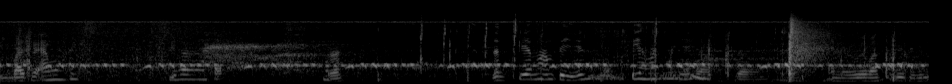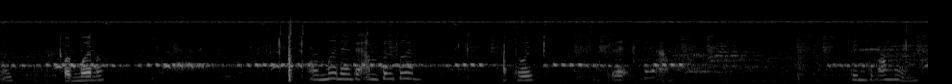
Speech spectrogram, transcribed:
Đi bài ra không? Đi đi bài ăn không? Dân kia nó ăn tí, tiền nó mới nhảy. Anh ơi, bán sẽ thì cũng Còn mơn không? còn mơn đây thì ăn tươi tươi. Thôi. Để ăn. Tin cũng ăn rồi.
